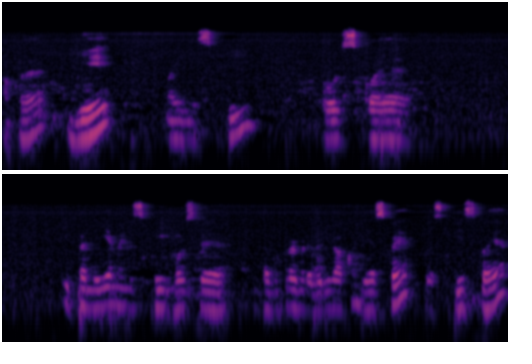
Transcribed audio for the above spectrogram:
அப்போ A minus B whole square இப்போ இந்த A minus B whole square இந்த முற்றொருமையோட விரிவாக்கம் A square plus B square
